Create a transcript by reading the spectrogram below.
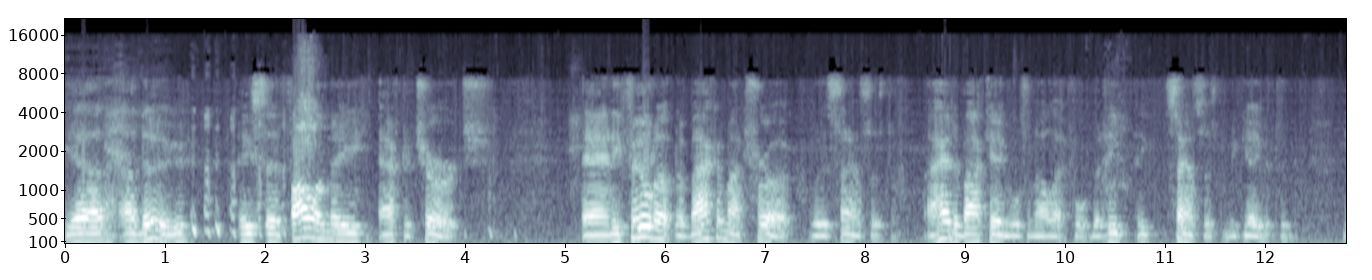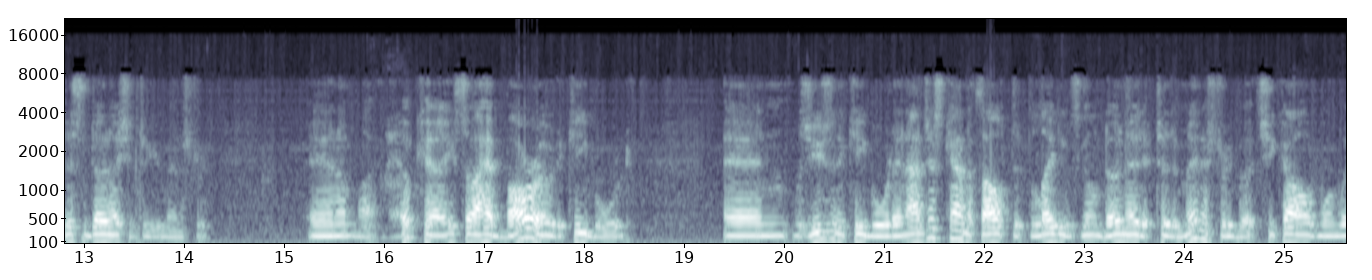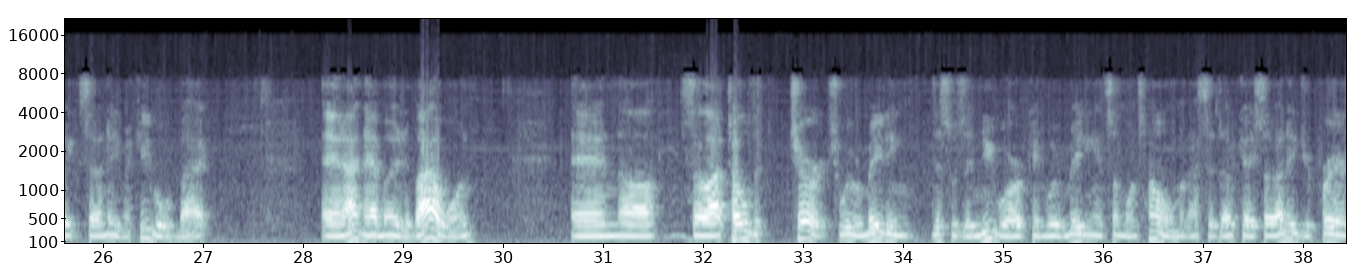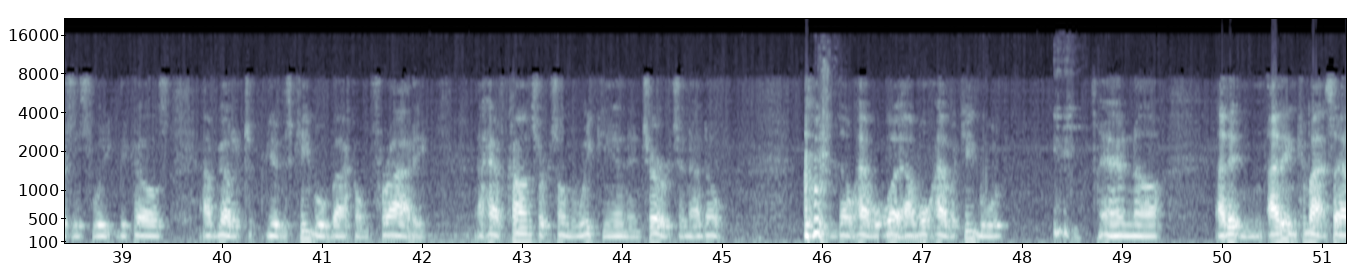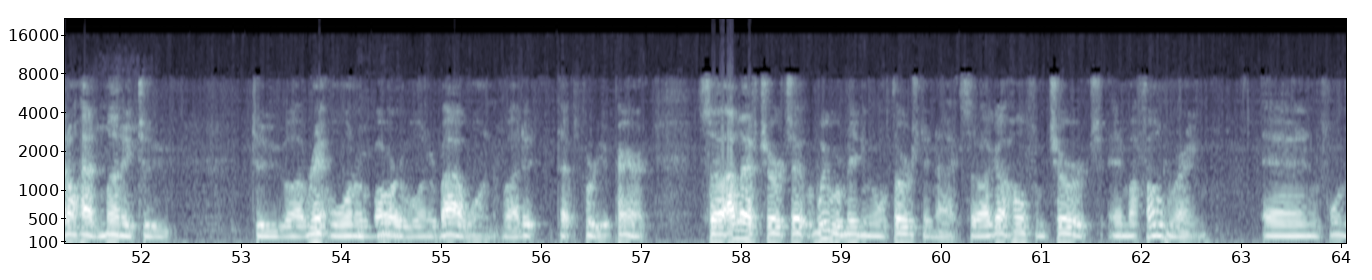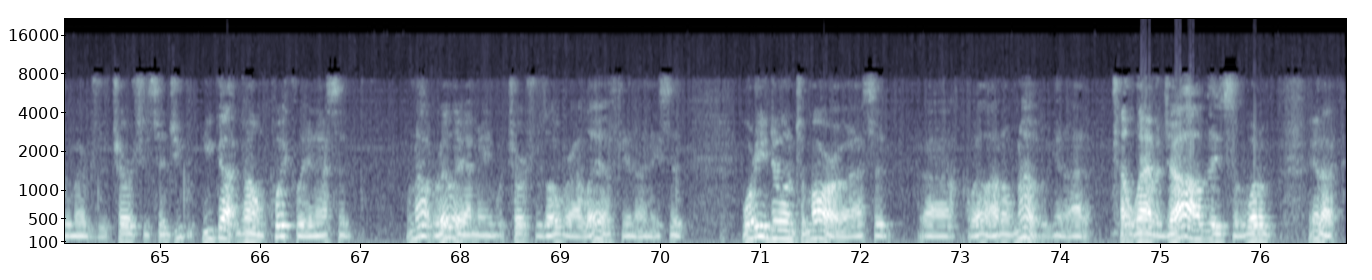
yeah, I do. he said, follow me after church and he filled up the back of my truck with his sound system. I had to buy cables and all that for it, but he, he sound system, he gave it to me. This is a donation to your ministry. And I'm like, okay. So I had borrowed a keyboard and was using a keyboard, and I just kind of thought that the lady was going to donate it to the ministry, but she called one week and said, I need my keyboard back. And I didn't have money to buy one. And uh, so I told the church, we were meeting this was a new work and we were meeting in someone's home and I said, okay, so I need your prayers this week because I've got to give his keyboard back on Friday. I have concerts on the weekend in church and I don't don't have a way. I won't have a keyboard. And uh, I didn't I didn't come out and say I don't have money to to uh, rent one or borrow one or buy one. Well, I did, that was pretty apparent. So I left church. We were meeting on Thursday night. So I got home from church and my phone rang and one of the members of the church, he said, "You you got gone quickly," and I said, well, "Not really. I mean, when church was over, I left, you know." And he said, "What are you doing tomorrow?" And I said, uh, "Well, I don't know. You know, I don't have a job." He said, "What? you know?"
